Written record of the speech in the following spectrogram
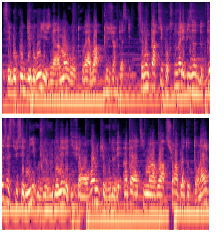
c'est beaucoup de débrouille, et généralement vous vous retrouvez à avoir plusieurs casquettes. C'est donc parti pour ce nouvel épisode de 2 astuces et demi, où je vais vous donner les différents rôles que vous devez impérativement avoir sur un plateau de tournage,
